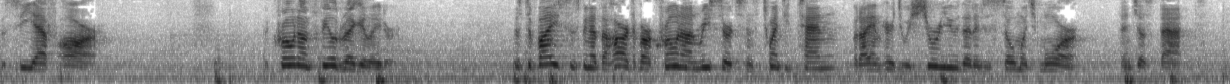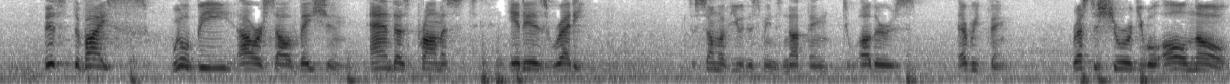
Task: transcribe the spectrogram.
the CFR, the Chronon Field Regulator. This device has been at the heart of our Chronon research since 2010, but I am here to assure you that it is so much more than just that. This device will be our salvation, and as promised, it is ready. To some of you, this means nothing. To others, everything. Rest assured, you will all know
